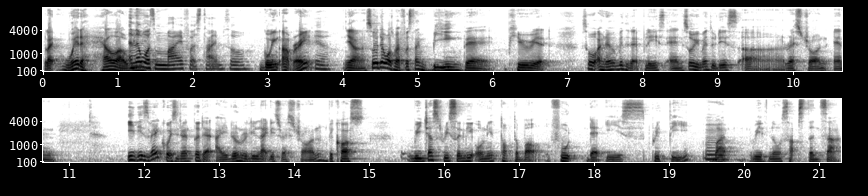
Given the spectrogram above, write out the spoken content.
Like, where the hell are we And that was my first time, so going up, right? yeah. Yeah, so that was my first time being there, period. So I've never been to that place, and so we went to this uh, restaurant, and it is very coincidental that I don't really like this restaurant because we just recently only talked about food that is pretty but with no substance. Ah.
